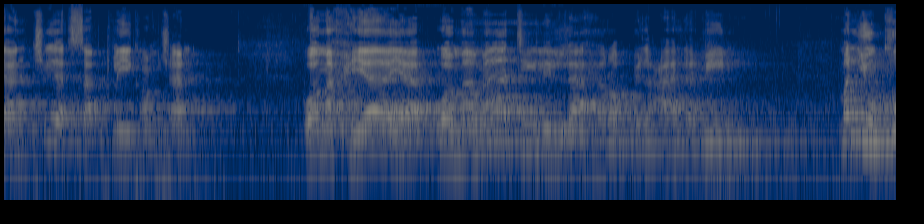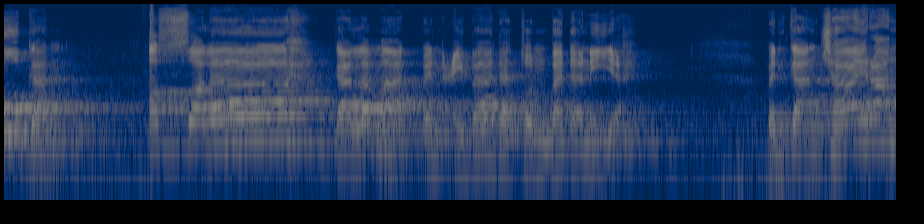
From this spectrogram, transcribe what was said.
การเชือดสัตว์พลีของฉันวะมะฮยายะวะมะมาติลิลลาฮิรับบิลอาลามีนมันอยู่คู่กันอัสซาลาห์การละหมาดเป็นอิบาดะตุนบาดานียะเป็นการใช้ร่าง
